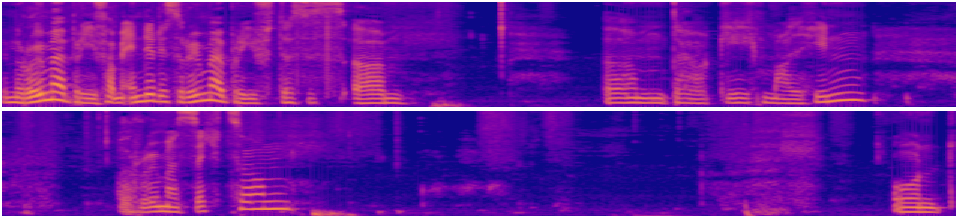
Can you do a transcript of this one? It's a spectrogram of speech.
im Römerbrief, am Ende des Römerbriefs, das ist, ähm, ähm, da gehe ich mal hin, Römer 16. Und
